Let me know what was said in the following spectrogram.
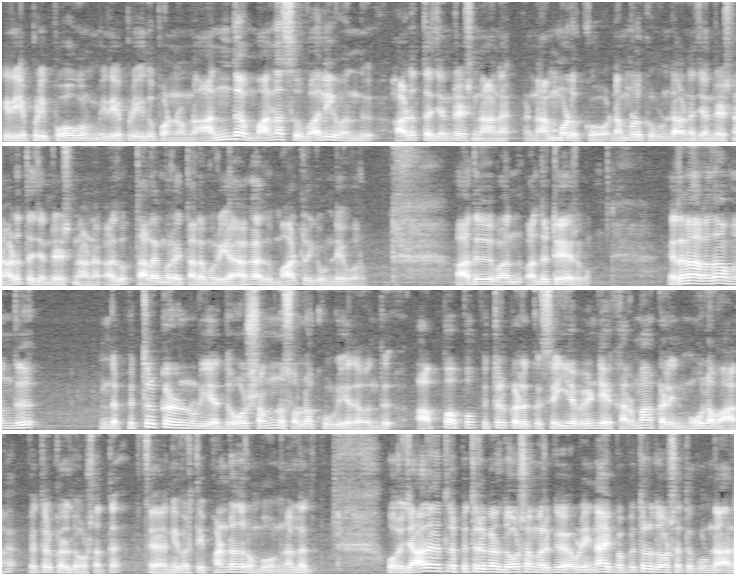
இது எப்படி போகும் இது எப்படி இது பண்ணணும்னு அந்த மனசு வலி வந்து அடுத்த ஜென்ரேஷனான நம்மளுக்கோ நம்மளுக்கு உண்டான ஜென்ரேஷன் அடுத்த ஜென்ரேஷனான அது தலைமுறை தலைமுறையாக அது மாற்றிக்கு உண்டே வரும். அது வந் வந்துட்டே இருக்கும். இதனால தான் வந்து இந்த பித்திருக்களினுடைய தோஷம்னு சொல்லக்கூடியதை வந்து அப்பப்போ பித்திருக்களுக்கு செய்ய வேண்டிய கர்மாக்களின் மூலமாக பித்திருக்கள் தோஷத்தை ச- நிவர்த்தி பண்ணுறது ரொம்பவும் நல்லது. ஒரு ஜாதகத்தில் பித்திருக்கள் தோஷம் இருக்குது அப்படின்னா இப்போ பித்ரு தோஷத்துக்கு உண்டான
